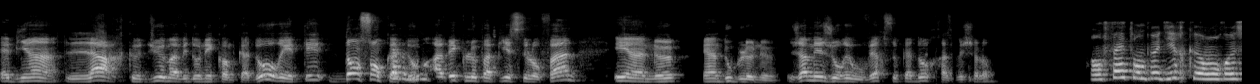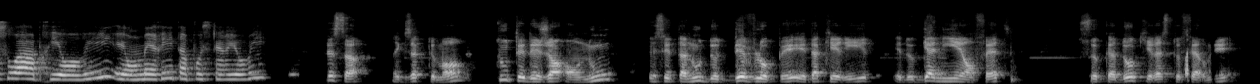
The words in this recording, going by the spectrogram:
eh bien, l'art que Dieu m'avait donné comme cadeau aurait été dans son cadeau avec le papier cellophane et un nœud et un double nœud. Jamais j'aurais ouvert ce cadeau. En fait, on peut dire qu'on reçoit a priori et on mérite a posteriori. C'est ça, exactement. Tout est déjà en nous et c'est à nous de développer et d'acquérir et de gagner en fait ce cadeau qui reste fermé.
